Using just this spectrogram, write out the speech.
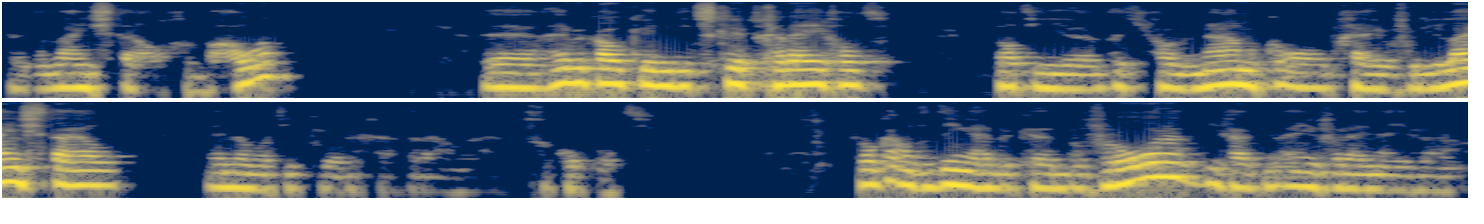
Een lijnstijl gebouwen. Uh, heb ik ook in dit script geregeld dat, die, dat je gewoon een naam kan opgeven voor die lijnstijl en dan wordt die keurig eraan gekoppeld. Ook een aantal dingen heb ik eh, bevroren. Die ga ik nu één voor één even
